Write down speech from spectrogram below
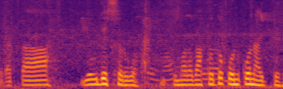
तर आता येऊ देत सर्व. तुम्हाला दाखवतो कोण कोण आहेत ते.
